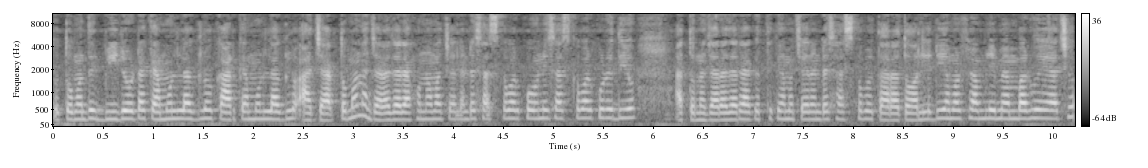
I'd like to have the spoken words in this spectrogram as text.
তো তোমাদের ভিডিওটা কেমন লাগল, কার কেমন লাগল, আর যার তোমার না যারা যারা এখন আমার চ্যানেলটা সাবস্ক্রাইবার করেনি সাবস্ক্রাইবার করে দিও। আর তোমরা যারা যারা আগের থেকে আমার চ্যানেলটা সাবস্ক্রাইবার তারা তো অলরেডি আমার ফ্যামিলি মেম্বার হয়ে আছো।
